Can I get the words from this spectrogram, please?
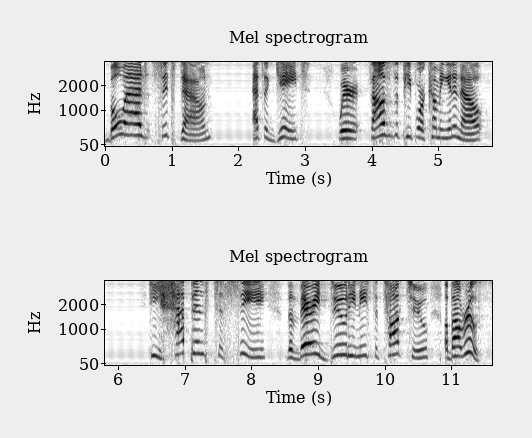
Boaz sits down at the gate where thousands of people are coming in and out, he happens to see the very dude he needs to talk to about Ruth.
